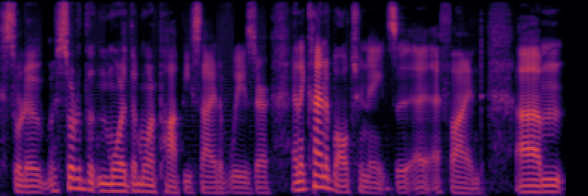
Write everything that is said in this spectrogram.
sort of sort of the more the more poppy side of Weezer, and it kind of alternates. I, I find. Um,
